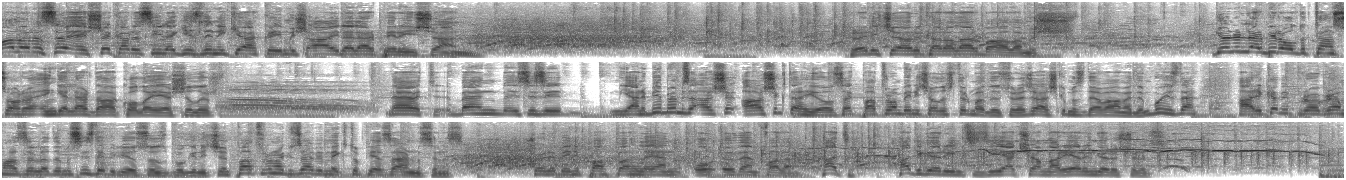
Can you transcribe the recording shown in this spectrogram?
Bal arısı eşek arısıyla gizli nikah kıymış aileler perişan. Kraliçe arı karalar bağlamış. Gönüller bir olduktan sonra engeller daha kolay aşılır. Evet ben sizi yani birbirimize aşık, aşık dahi olsak patron beni çalıştırmadığı sürece aşkımız devam edin. Bu yüzden harika bir program hazırladığımı siz de biliyorsunuz bugün için. Patrona güzel bir mektup yazar mısınız? Şöyle beni pahpahlayan, o öven falan. Hadi, hadi göreyim sizi. İyi akşamlar. Yarın görüşürüz.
